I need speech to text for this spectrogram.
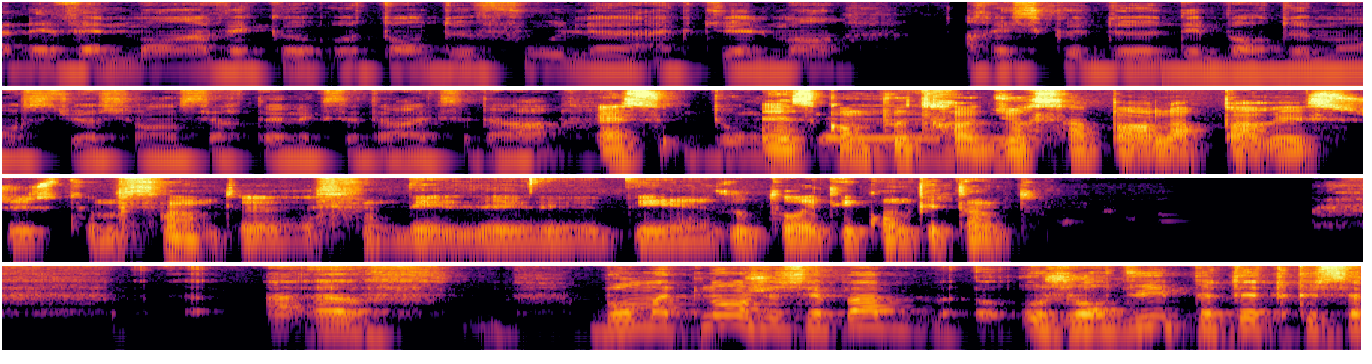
un événement avec autant de foule actuellement risque de débordement, situation incertaine, etc. etc. Est-ce qu'on peut euh, traduire ça par la paresse, justement, de, des, des, autorités compétentes? Ah, euh, Bon, maintenant, je sais pas. Aujourd'hui, peut-être que ça,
